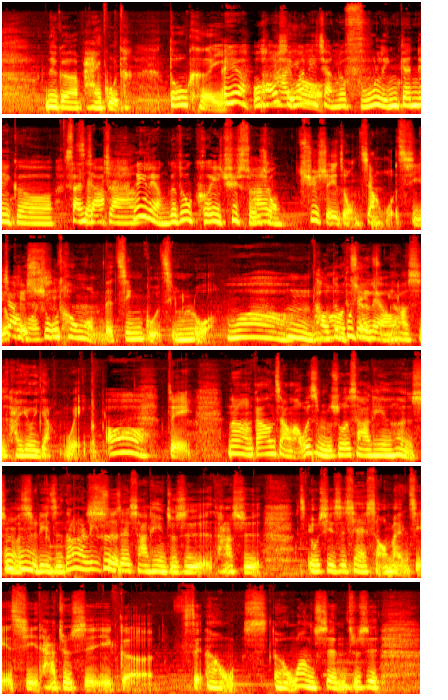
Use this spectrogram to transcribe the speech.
那个排骨汤都可以。哎呀，我好喜欢你讲的茯苓跟那个山楂，那两个都可以去水肿，去水肿降火气，又可以疏通我们的筋骨经络。哇，嗯，好的不得了。最主要是它又养胃哦。对，那刚刚讲了，为什么说夏天很适合吃荔枝？当然。荔枝在夏天就是它是，尤其是现在小满节气，它就是一个呃呃旺盛，就是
